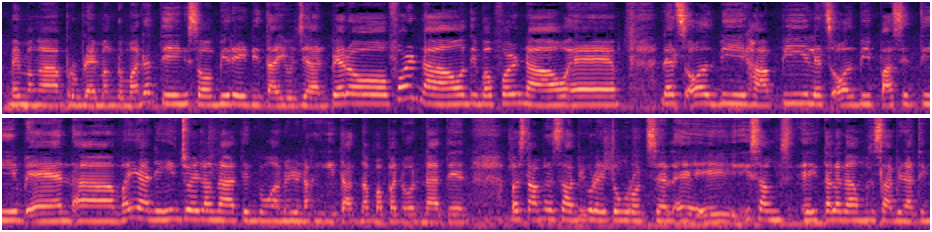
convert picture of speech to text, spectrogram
may mga problemang dumadating. So be ready tayo diyan. Pero for now, 'di ba? For now, eh let's all be happy, let's all be positive and um ayan, i-enjoy lang natin kung ano yung nakikita at napapanood natin. Basta masasabi ko na itong road cell eh, eh isang eh, talagang masasabi nating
